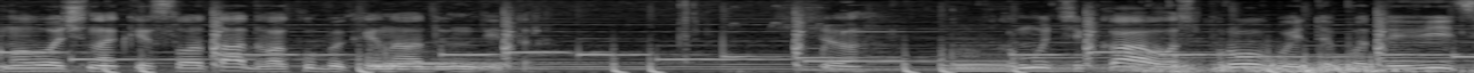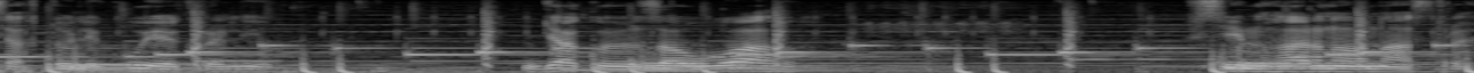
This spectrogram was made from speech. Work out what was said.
молочна кислота, 2 кубики на 1 літр. Все. Кому цікаво, спробуйте, подивіться, хто лікує кролів. Дякую за увагу. Всім гарного настрою.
